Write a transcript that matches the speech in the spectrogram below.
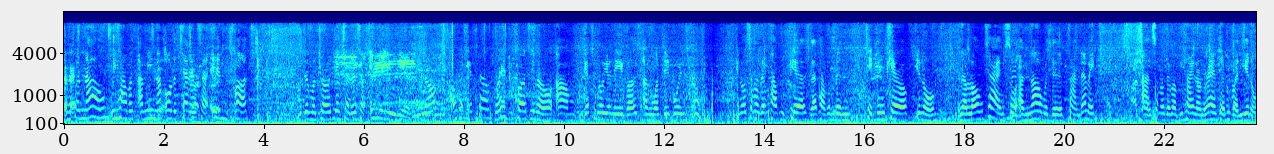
Okay. So now we have a. I mean, not all the tenants are in, but the majority of tenants are in the union, you know? Okay, it felt great because, you know, um, get to know your neighbors and what they're going through. You know, some of them have repairs that haven't been taken care of, you know, in a long time. So, and now with the pandemic, and some of them are behind on rent, everybody, you know,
